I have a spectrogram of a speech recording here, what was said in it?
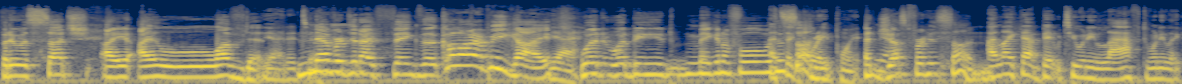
But it was such. I I loved it. Yeah, I did too. Never did I think the Calliope guy Yeah. would would be making a fool with That's his a great point. And Yeah. just for his son. I like that bit too when he laughed when he like,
